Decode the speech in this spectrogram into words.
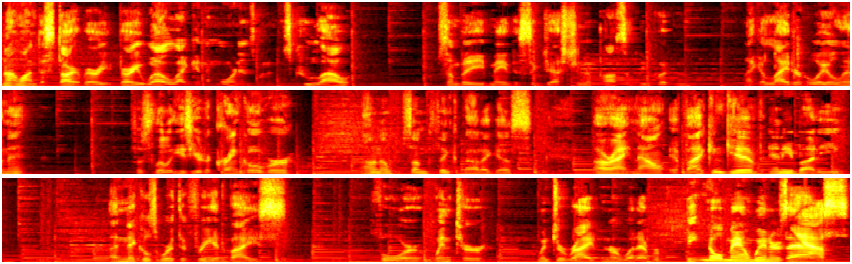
not wanting to start very very well like in the mornings when it was cool out. Somebody made the suggestion of possibly putting like a lighter oil in it. So it's a little easier to crank over. I don't know, something to think about, I guess. All right, now if I can give anybody a nickel's worth of free advice for winter, winter riding or whatever, beating old man winter's ass.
